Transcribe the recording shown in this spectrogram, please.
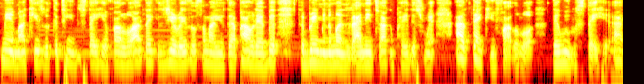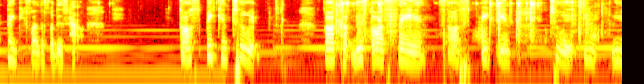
Me and my kids will continue to stay here, Father Lord. I thank you you raise somebody use that power, that bill to bring me the money that I need so I can pay this rent. I thank you, Father Lord, that we will stay here. I thank you, Father, for this house. Start speaking to it. Start this start saying, start speaking to it, you you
